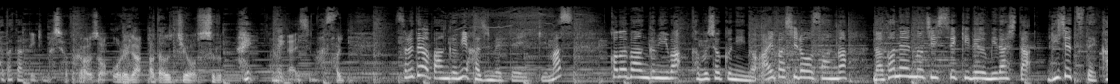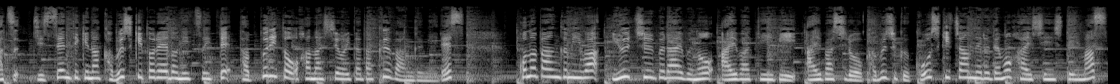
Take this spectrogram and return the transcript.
戦っていきましょう。戦うぞ、俺が仇討ちをする。はい、お願いします。はい、それでは番組始めていきます。この番組は株職人の相場志郎さんが長年の実績で生み出した技術でかつ実践的な株式トレードについてたっぷりとお話をいただく番組です。この番組は YouTube ライブの相葉 TV 相場志郎株塾公式チャンネルでも配信しています。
